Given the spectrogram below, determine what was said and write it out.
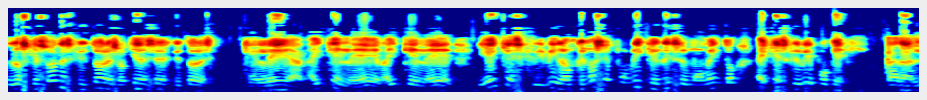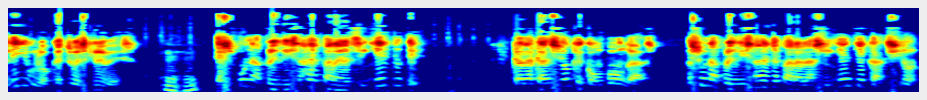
Los que son escritores o quieren ser escritores, que lean, hay que leer, hay que leer y hay que escribir, aunque no se publique en ese momento, hay que escribir porque cada libro que tú escribes es un aprendizaje para el siguiente. Cada canción que compongas es un aprendizaje para la siguiente canción.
